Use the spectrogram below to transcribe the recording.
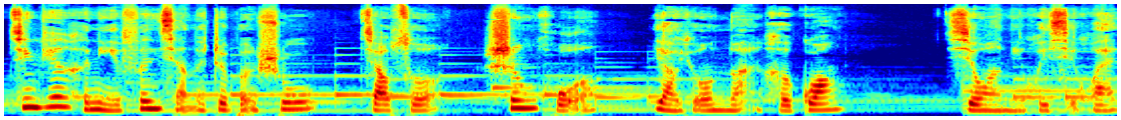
今天和你分享的这本书叫做《生活要有暖和光》，希望你会喜欢。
